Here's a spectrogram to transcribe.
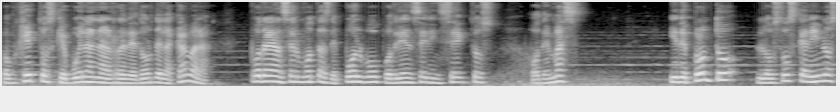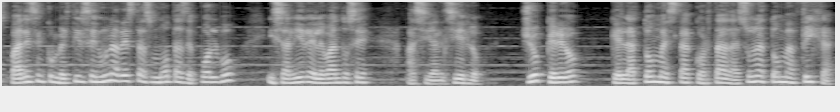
objetos que vuelan alrededor de la cámara. Podrían ser motas de polvo, podrían ser insectos o demás. Y de pronto los dos caninos parecen convertirse en una de estas motas de polvo y salir elevándose hacia el cielo. Yo creo que la toma está cortada, es una toma fija.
